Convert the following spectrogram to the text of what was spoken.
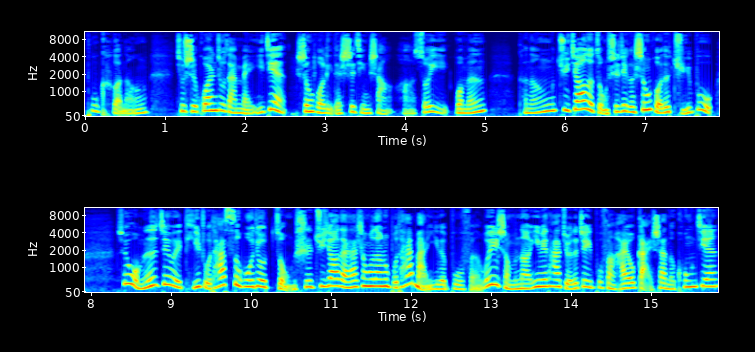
不可能就是关注在每一件生活里的事情上啊，所以我们可能聚焦的总是这个生活的局部。所以，我们的这位题主他似乎就总是聚焦在他生活当中不太满意的部分。为什么呢？因为他觉得这一部分还有改善的空间。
